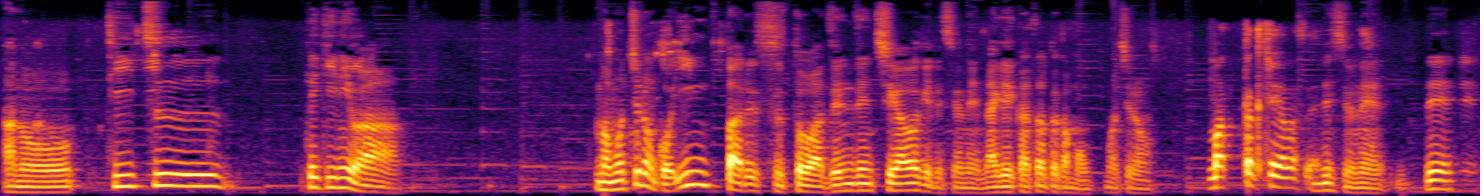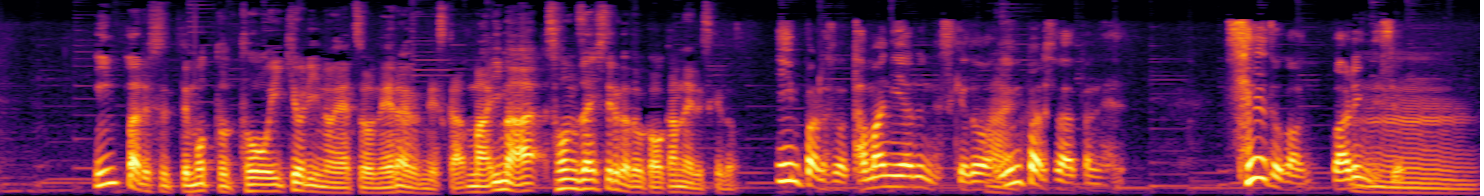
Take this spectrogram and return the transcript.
あの T2 的には、まあ、もちろんこうインパルスとは全然違うわけですよね。投げ方とかももちろん。全く違いますね。ですよね。でインパルスってもっと遠い距離のやつを狙うんですか？まあ今存在してるかどうかわかんないですけど。インパルスはたまにやるんですけど、はい。インパルスはやっぱね精度が悪いんですうよん。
